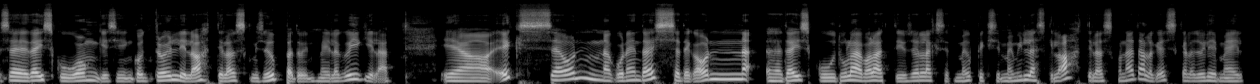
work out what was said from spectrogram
see täiskuu ongi siin kontrolli lahtilaskmise õppetund meile kõigile. ja eks see on nagu nende asjadega on, täiskuu tuleb alati ju selleks, et me õpiksime millestki lahti laskma, nädala keskele tuli meil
